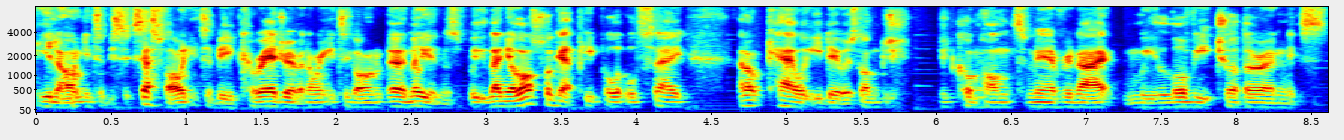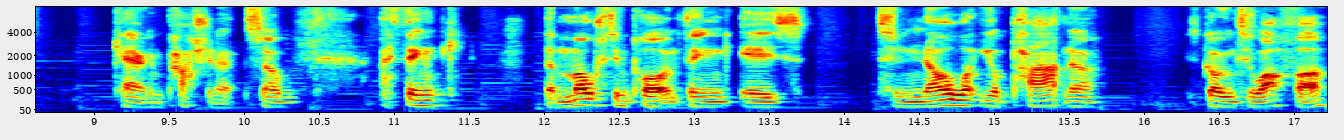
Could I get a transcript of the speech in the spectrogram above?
you know, I want you to be successful, I want you to be career driven, I want you to go and earn millions. But then you'll also get people that will say, I don't care what you do as long as you come home to me every night and we love each other and it's caring and passionate. So I think the most important thing is to know what your partner is going to offer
